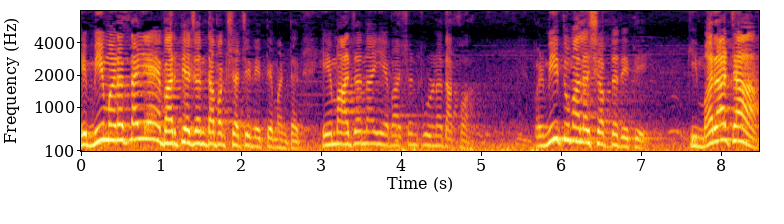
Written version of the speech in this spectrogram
हे मी म्हणत नाहीये भारतीय जनता पक्षाचे नेते म्हणतात. हे माझं नाहीये भाषण पूर्ण दाखवा. पण मी तुम्हाला शब्द देते की मराठा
